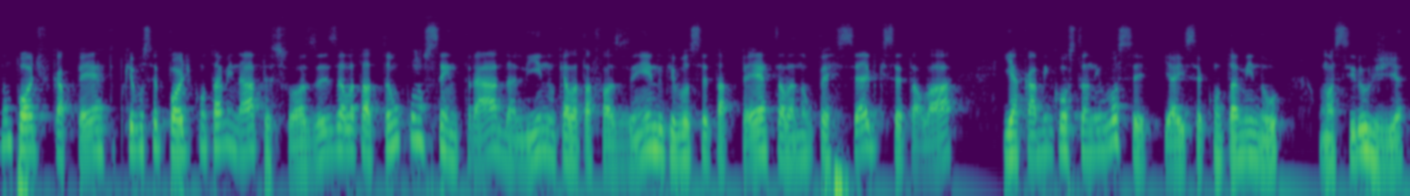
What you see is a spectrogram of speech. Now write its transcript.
Não pode ficar perto porque você pode contaminar a pessoa. Às vezes ela tá tão concentrada ali no que ela tá fazendo que você tá perto, ela não percebe que você tá lá e acaba encostando em você. E aí você contaminou uma cirurgia.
